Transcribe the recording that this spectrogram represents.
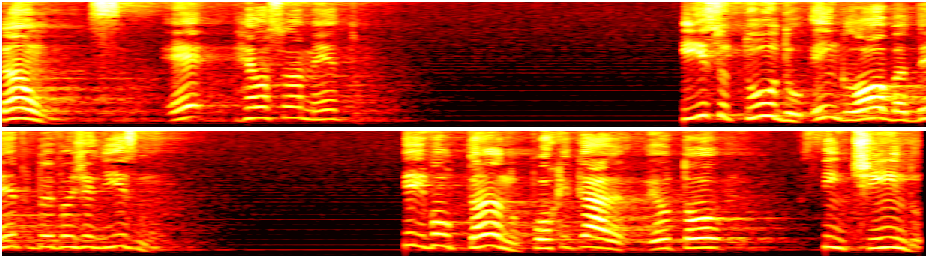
Então, é relacionamento. E isso tudo engloba dentro do evangelismo. E aí, voltando, porque, cara, eu estou sentindo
